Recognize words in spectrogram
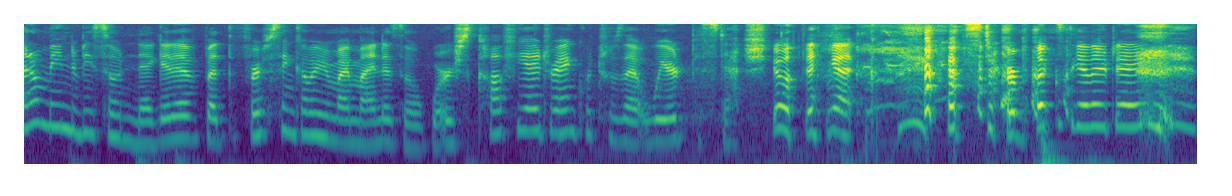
I don't mean to be so negative, but the first thing coming to my mind is the worst coffee I drank, which was that weird pistachio thing at, at Starbucks the other day.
